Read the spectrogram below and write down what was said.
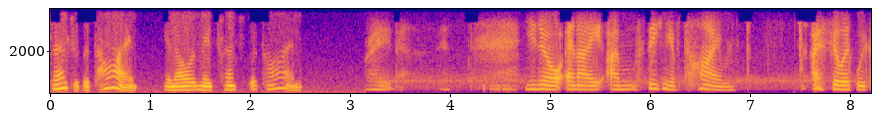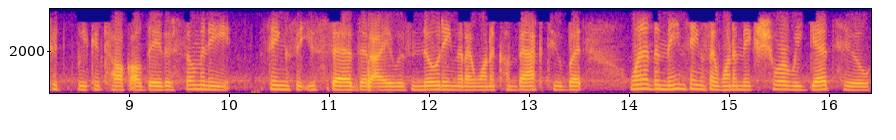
sense at the time. You know, it made sense at the time. Right. You know, and I, I'm speaking of time. I feel like we could we could talk all day. There's so many things that you said that I was noting that I want to come back to, but one of the main things I want to make sure we get to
